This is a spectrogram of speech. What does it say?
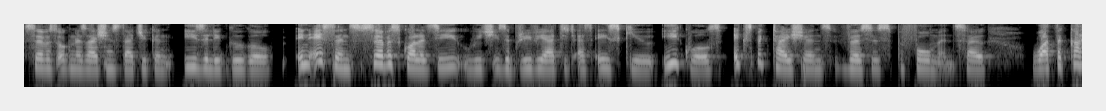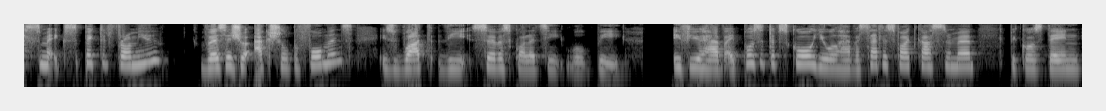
service organizations that you can easily Google. In essence, service quality, which is abbreviated as SQ, equals expectations versus performance. So what the customer expected from you versus your actual performance is what the service quality will be. If you have a positive score, you will have a satisfied customer because then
